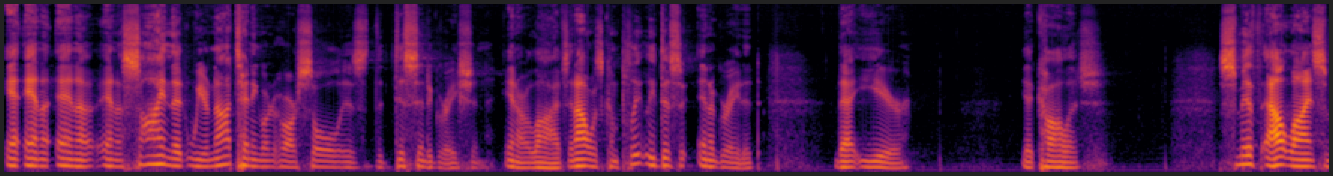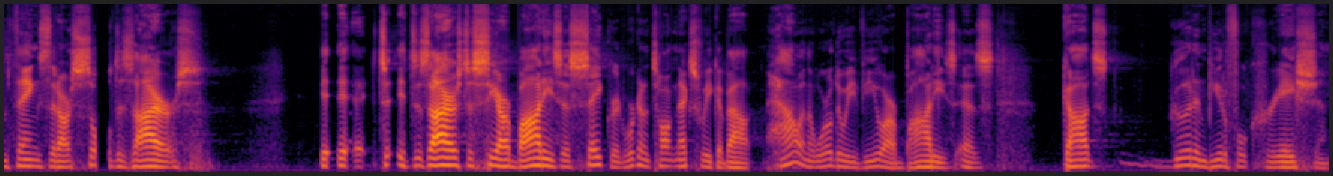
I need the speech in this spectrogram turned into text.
And, and, a, and, a, and a sign that we are not tending to our soul is the disintegration in our lives. And I was completely disintegrated that year at college. Smith outlines some things that our soul desires It, it, it, desires to see our bodies as sacred. We're going to talk next week about how in the world do we view our bodies as God's good and beautiful creation.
